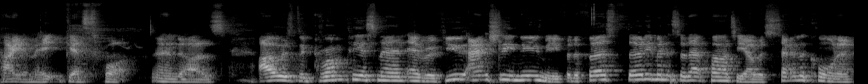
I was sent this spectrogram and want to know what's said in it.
Hiya, mate. Guess what? And I was, I was the grumpiest man ever. If you actually knew me, for the first 30 minutes of that party, I was sat in the corner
